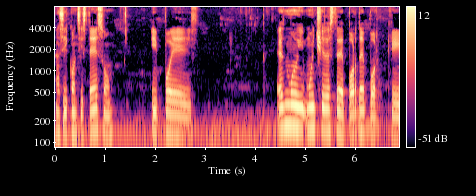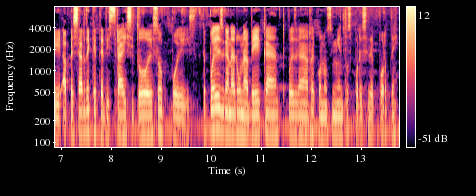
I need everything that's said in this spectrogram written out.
Así consiste eso. Y pues es muy muy chido este deporte porque a pesar de que te distraes y todo eso, pues te puedes ganar una beca, te puedes ganar reconocimientos por ese deporte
